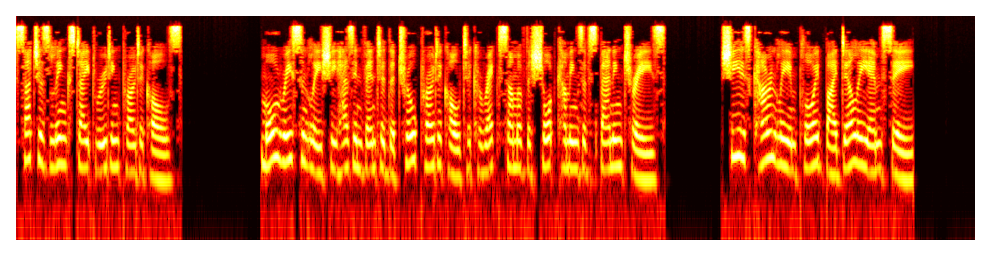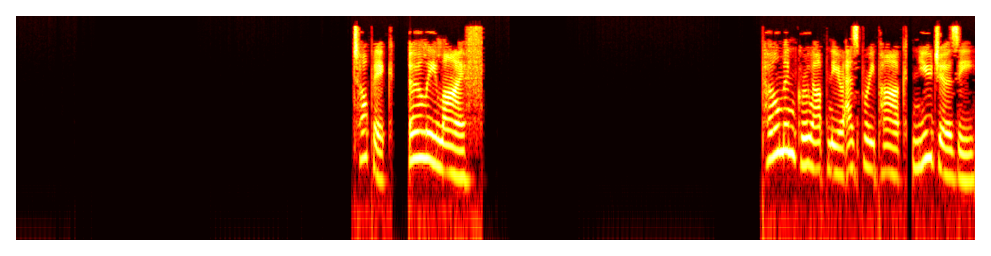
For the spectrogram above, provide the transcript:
such as link state routing protocols. More recently she has invented the Trill protocol to correct some of the shortcomings of spanning trees. She is currently employed by Dell EMC. Early life. Perlman grew up near Asbury Park, New Jersey.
